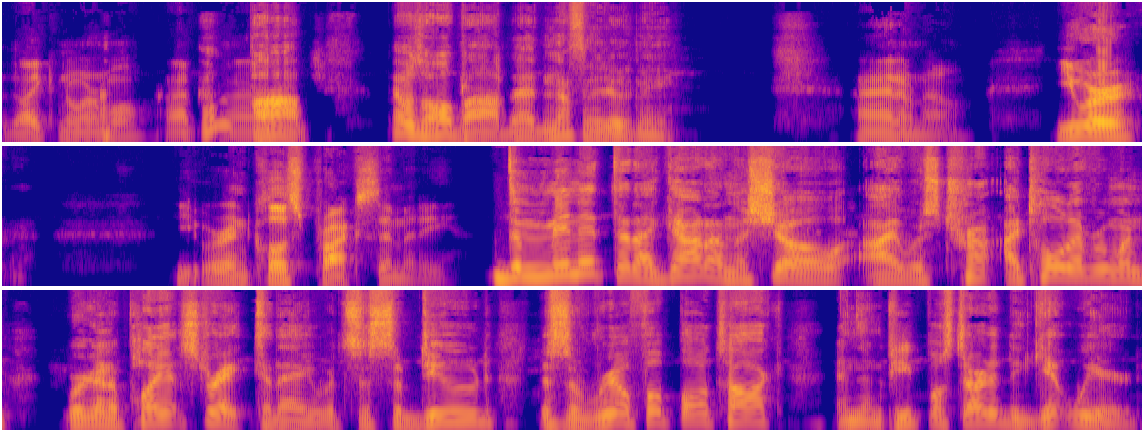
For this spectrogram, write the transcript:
like normal. I, That was uh, Bob. That was all Bob. That had nothing to do with me. I don't know. You were you were in close proximity. The minute that I got on the show, I was trying. I told everyone we're going to play it straight today. It's a subdued. This is a real football talk, and then people started to get weird.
